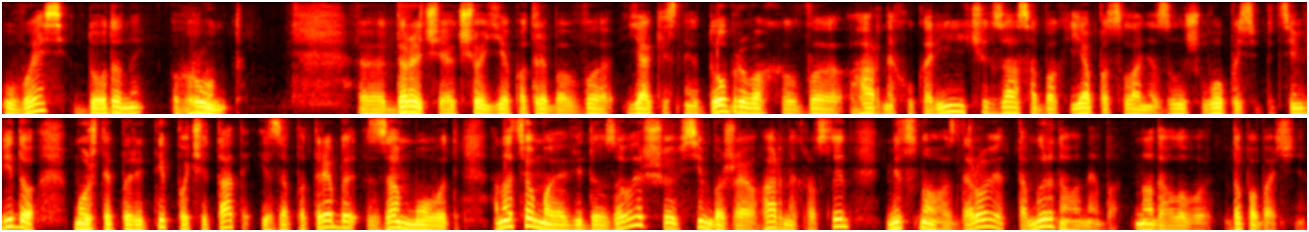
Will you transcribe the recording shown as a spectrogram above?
увесь доданий ґрунт. Е, До речі, якщо є потреба в якісних добривах, в гарних укорінюючих засобах, я посилання залишу в описі під цим відео. Можете перейти, почитати і за потреби замовити. А на цьому я відео завершую. Всім бажаю гарних рослин, міцного здоров'я та мирного неба над головою. До побачення!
